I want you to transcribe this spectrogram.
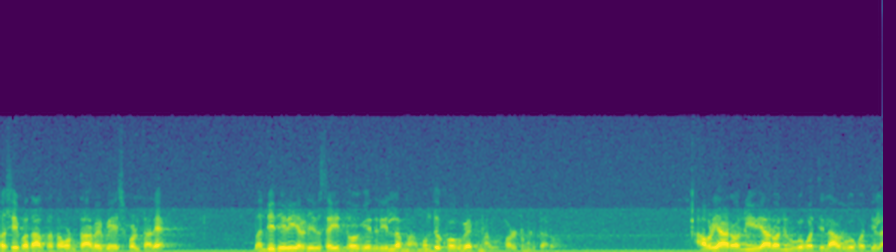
ಹಸಿ ಪದಾರ್ಥ ತಗೊಂಡು ತಾವೇ ಬೇಯಿಸ್ಕೊಳ್ತಾರೆ. ಬಂದಿದ್ದೀರಿ, ಎರಡು ದಿವಸ ಇದ್ದು ಹೋಗಿ ಅಂದ್ರೆ ಇಲ್ಲಮ್ಮ, ಮುಂದಕ್ಕೆ ಹೋಗ್ಬೇಕು ನಾವು. ಹೊರಟು ಬಿಡ್ತಾರೋ ಅವ್ರು. ಯಾರೋ, ನೀವು ಯಾರೋ, ನಿಮಗೂ ಗೊತ್ತಿಲ್ಲ, ಅವ್ರಿಗೂ ಗೊತ್ತಿಲ್ಲ.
